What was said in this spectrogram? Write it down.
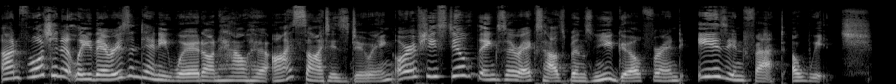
Unfortunately, there isn't any word on how her eyesight is doing, or if she still thinks her ex husband's new girlfriend is in fact a witch.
